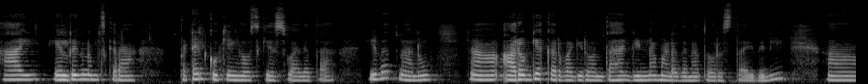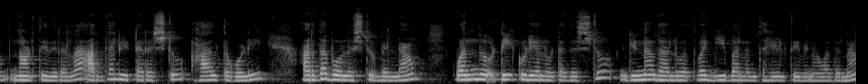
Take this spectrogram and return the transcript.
ಹಾಯ್ ಎಲ್ರಿಗೂ ನಮಸ್ಕಾರ. ಪಟೇಲ್ ಕುಕಿಂಗ್ ಹೌಸ್ಗೆ ಸ್ವಾಗತ. ಇವತ್ತು ನಾನು ಆರೋಗ್ಯಕರವಾಗಿರುವಂತಹ ಗಿಣ್ಣ ಮಾಡೋದನ್ನು ತೋರಿಸ್ತಾ ಇದ್ದೀನಿ. ನೋಡ್ತಿದ್ದೀರಲ್ಲ, ಅರ್ಧ ಲೀಟರಷ್ಟು ಹಾಲು ತಗೊಳ್ಳಿ, ಅರ್ಧ ಬೌಲಷ್ಟು ಬೆಲ್ಲ, ಒಂದು ಟೀ ಕುಡಿಯೋ ಲೋಟದಷ್ಟು ಗಿಣ್ಣದ ಹಾಲು ಅಥವಾ ಗೀಬಲ್ ಅಂತ ಹೇಳ್ತೀವಿ ನಾವು ಅದನ್ನು.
